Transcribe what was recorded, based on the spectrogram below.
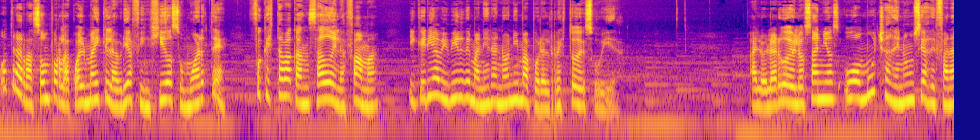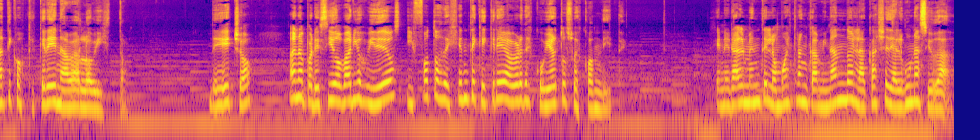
Otra razón por la cual Michael habría fingido su muerte fue que estaba cansado de la fama y quería vivir de manera anónima por el resto de su vida. A lo largo de los años hubo muchas denuncias de fanáticos que creen haberlo visto. De hecho, han aparecido varios videos y fotos de gente que cree haber descubierto su escondite. Generalmente lo muestran caminando en la calle de alguna ciudad,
